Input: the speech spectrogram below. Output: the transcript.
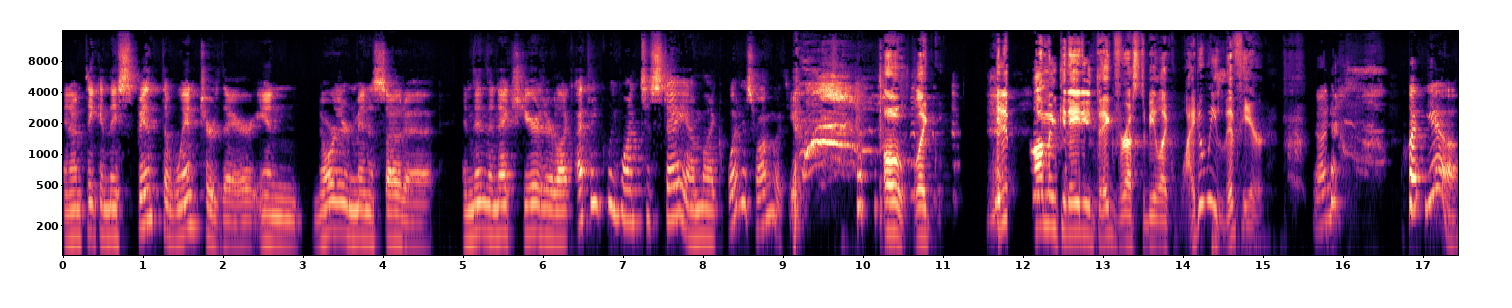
And I'm thinking they spent the winter there in northern Minnesota, and then the next year they're like, "I think we want to stay." I'm like, "What is wrong with you?" Oh, like it is a common Canadian thing for us to be like, why do we live here? I know. What? Yeah.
